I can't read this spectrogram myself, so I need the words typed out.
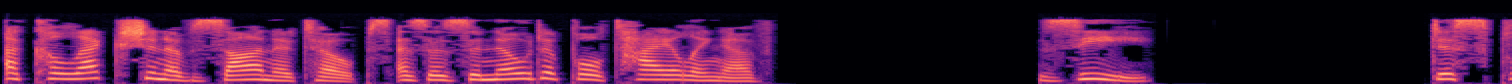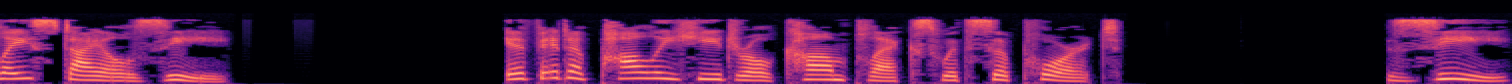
A collection of zonotopes is a zonotopal tiling of Z. Display style Z. If it a polyhedral complex with support Z.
